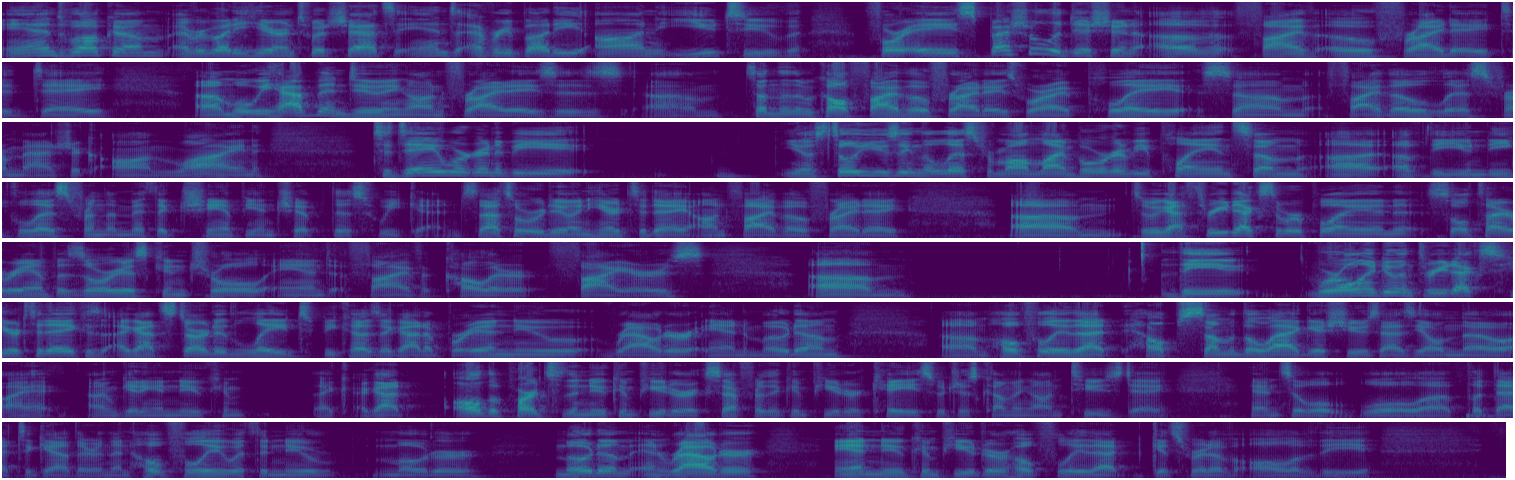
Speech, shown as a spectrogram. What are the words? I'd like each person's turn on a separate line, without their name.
And welcome everybody here in Twitch chats and everybody on YouTube for a special edition of 5 Friday today. Um, what we have been doing on Fridays is um, something that we call 5 Fridays, where I play some 5 lists from Magic Online. Today we're going to be you know, still using the list from online, but we're going to be playing some uh, of the unique lists from the Mythic Championship this weekend. So that's what we're doing here today on 5 Friday. Um, so we got three decks that we're playing: Sultai Ramp, Azorius Control, and Five Color Fires. Um, the we're only doing three decks here today because I got started late because I got a brand new router and modem. Um, hopefully that helps some of the lag issues. As y'all know, I I'm getting a new com- like I got all the parts of the new computer except for the computer case, which is coming on Tuesday, and so we'll we'll uh, put that together, and then hopefully with the new motor modem and router and new computer. Hopefully that gets rid of all of the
